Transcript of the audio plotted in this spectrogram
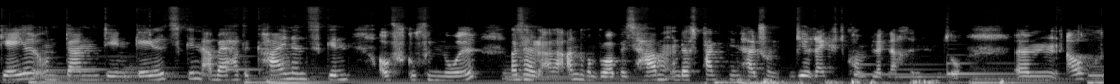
Gale und dann den Gale-Skin, aber er hatte keinen Skin auf Stufe 0, was halt alle anderen Pass haben und das packt ihn halt schon direkt komplett nach hinten so. Ähm, auch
